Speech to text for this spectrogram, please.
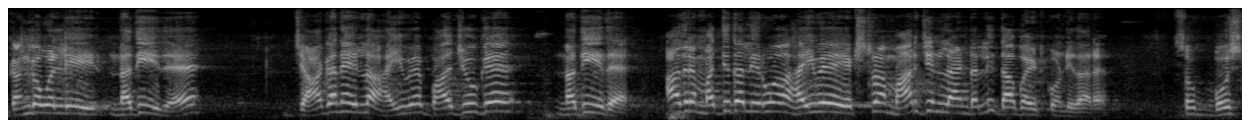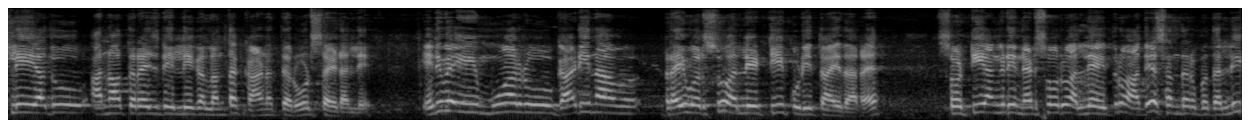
ಗಂಗವಳ್ಳಿ ನದಿ ಇದೆ. ಜಾಗನೇ ಇಲ್ಲ. ಹೈವೇ ಬಾಜುಗೆ ನದಿ ಇದೆ. ಆದ್ರೆ ಮಧ್ಯದಲ್ಲಿರುವ ಹೈವೇ ಎಕ್ಸ್ಟ್ರಾ ಮಾರ್ಜಿನ್ ಲ್ಯಾಂಡ್ ಅಲ್ಲಿ ದಾಬಾ ಇಟ್ಕೊಂಡಿದ್ದಾರೆ. ಸೊ ಮೋಸ್ಟ್ಲಿ ಅದು ಅನ್ಆಥರೈಸ್ಡ್ ಇಲ್ಲಿಗಲ್ ಅಂತ ಕಾಣುತ್ತೆ ರೋಡ್ ಸೈಡ್ ಅಲ್ಲಿ ಎನಿವೆ ಈ ಮೂವರು ಗಾಡಿನ ಡ್ರೈವರ್ಸು ಅಲ್ಲಿ ಟೀ ಕುಡಿತಾ ಇದ್ದಾರೆ. ಸೊ ಟೀ ಅಂಗಡಿ ನಡೆಸೋರು ಅಲ್ಲೇ ಇದ್ರು. ಅದೇ ಸಂದರ್ಭದಲ್ಲಿ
